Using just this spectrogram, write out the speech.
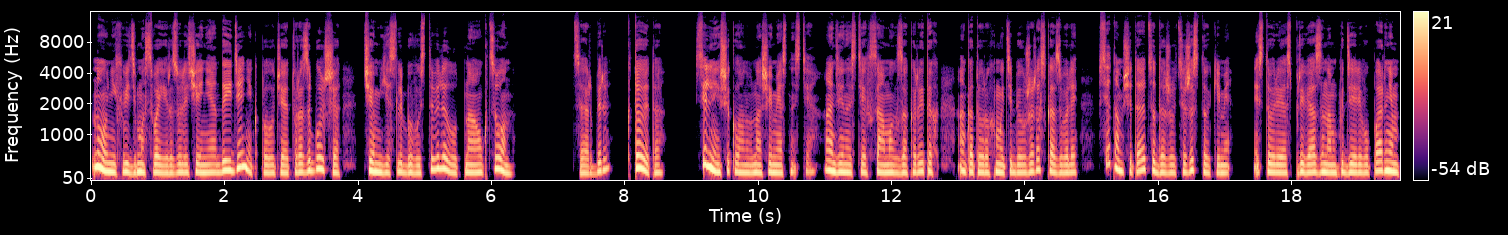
Ну, у них, видимо, свои развлечения, да и денег получают в разы больше, чем если бы выставили лут на аукцион. Церберы? Кто это? Сильнейший клан в нашей местности. Один из тех самых закрытых, о которых мы тебе уже рассказывали. Все там считаются до жути жестокими. История с привязанным к дереву парнем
